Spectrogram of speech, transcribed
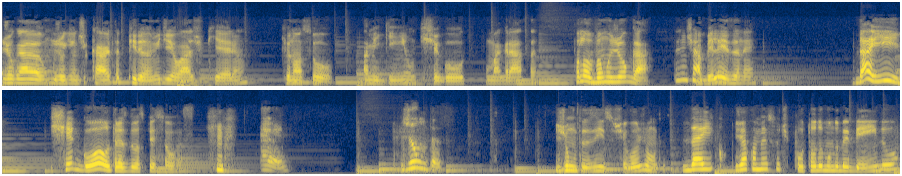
jogar um joguinho de carta, pirâmide, eu acho que era. Que o nosso amiguinho que chegou, uma graça, falou, vamos jogar. A gente, ah, beleza, né? Daí chegou outras duas pessoas. É. Juntas. Juntas, isso, chegou juntas. Daí já começou, tipo, todo mundo bebendo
